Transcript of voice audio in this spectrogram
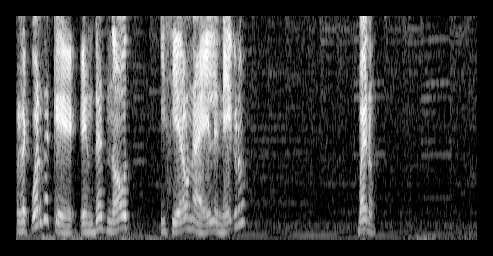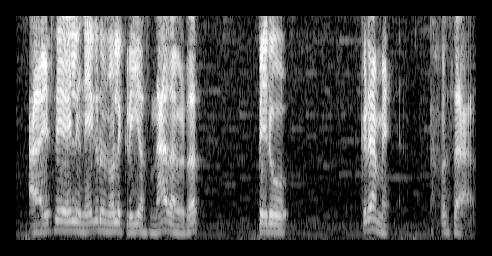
Recuerda que en Dead Note hicieron a L negro. Bueno. A ese L negro no le creías nada, ¿verdad? Pero... Créame. O sea...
